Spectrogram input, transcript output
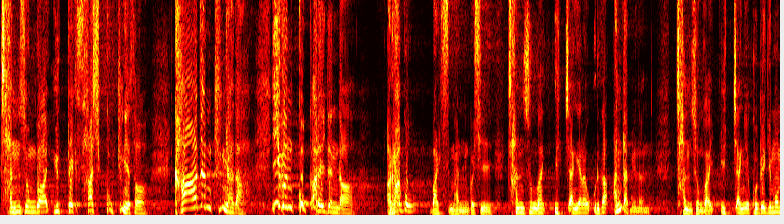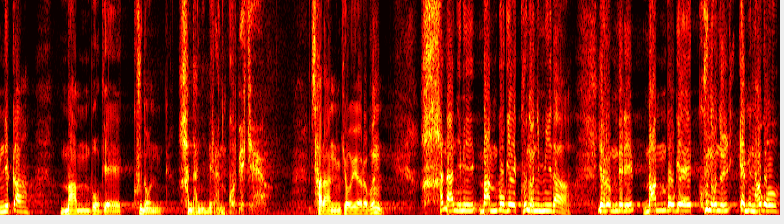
찬송가 640곡 중에서 가장 중요하다. 이건 꼭 알아야 된다. 라고 말씀하는 것이 찬송가 1장이라고 우리가 안다면 찬송가 1장의 고백이 뭡니까? 만복의 근원 하나님이라는 고백이에요 사랑하는 교회 여러분 하나님이 만복의 근원입니다 여러분들이 만복의 근원을 애면하고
